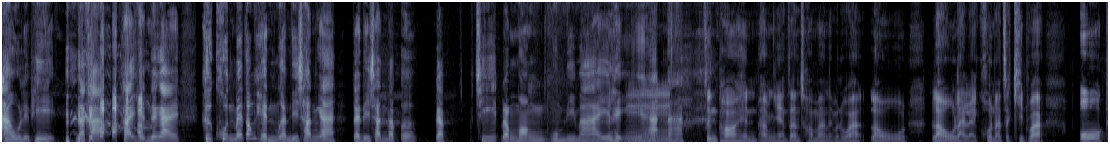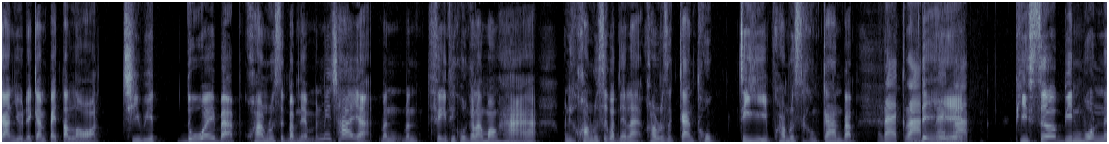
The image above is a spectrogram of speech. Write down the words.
เอาเลยพี่นะคะ ใครเห็นยังไง คือคุณไม่ต้องเห็นเหมือนดิฉันไงแต่ดิฉันแบบเออแบบ ชี้ลองมองมุมนี้ไหมอะไรอย่างเงี้ยอืมนะซึ่งพอเห็นภาพอย่างเงี้ยอาจารย์ชอบมากเลยหมันว่าเราเราหลาย ๆ คนอาจจะคิดว่า โอ้ การอยู่ด้วยกันไปตลอดชีวิตด้วยแบบความรู้สึกแบบเนี้ยมันไม่ใช่อะมันมันสิ่งที่คุณกำลังมองหาอะมันคือความรู้สึกแบบนี้แหละ ความรู้สึกการถูกจีบ ความรู้สึกของการแบบแรกรักเดแรกรัทกผีเสื้อบินวนใน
